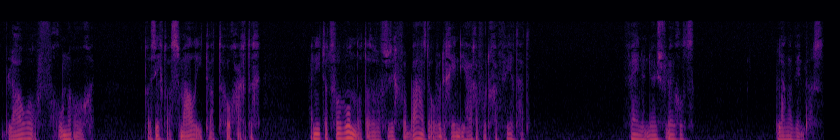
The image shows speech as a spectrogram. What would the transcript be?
blauwe of groene ogen. Het gezicht was smal, iets wat hooghartig... en iets wat verwonderd, alsof ze zich verbaasde over degene die haar gefotografeerd had. Fijne neusvleugels, lange wimpers.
